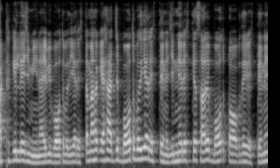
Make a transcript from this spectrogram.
8 ਕਿੱਲੇ ਜ਼ਮੀਨ ਆ ਇਹ ਵੀ ਬਹੁਤ ਵਧੀਆ ਰਿਸ਼ਤਾ। ਮੈਂ ਕਿਹਾ ਅੱਜ ਬਹੁਤ ਵਧੀਆ ਰਿਸ਼ਤੇ ਨੇ ਜਿੰਨੇ ਰਿਸ਼ਤੇ ਸਾਰੇ ਬਹੁਤ ਟੌਪ ਦੇ ਰਿਸ਼ਤੇ ਨੇ।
